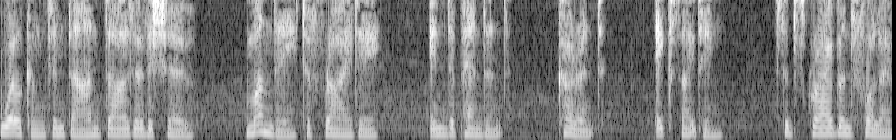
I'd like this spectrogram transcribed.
Welcome to Ntandazo the show. Monday to Friday. Independent. Current. Exciting. Subscribe and follow.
